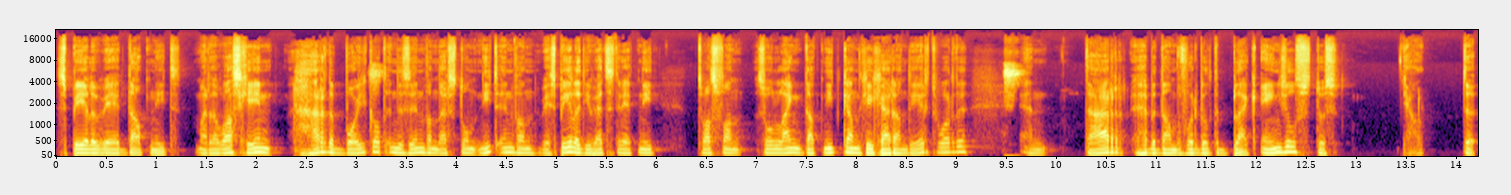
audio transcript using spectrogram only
spelen wij dat niet. Maar dat was geen harde boycott in de zin van, daar stond niet in van, wij spelen die wedstrijd niet. Het was van, zolang dat niet kan gegarandeerd worden. En daar hebben dan bijvoorbeeld de Black Angels, dus ja, de,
